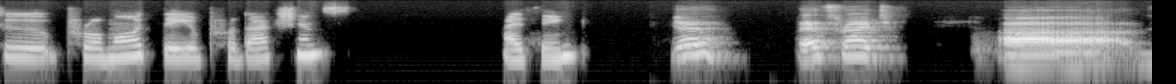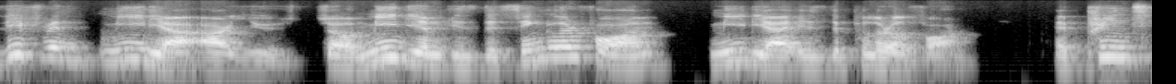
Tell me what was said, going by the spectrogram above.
to promote their productions. I think. Yeah, that's right. Uh, different media are used. So medium is the singular form, media is the plural form. A print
